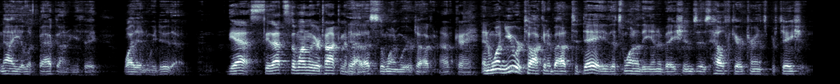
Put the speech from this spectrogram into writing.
now you look back on it and you say, why didn't we do that? Yes. See, that's the one we were talking about. Yeah, that's the one we were talking about. Okay. And one you were talking about today that's one of the innovations is healthcare transportation.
